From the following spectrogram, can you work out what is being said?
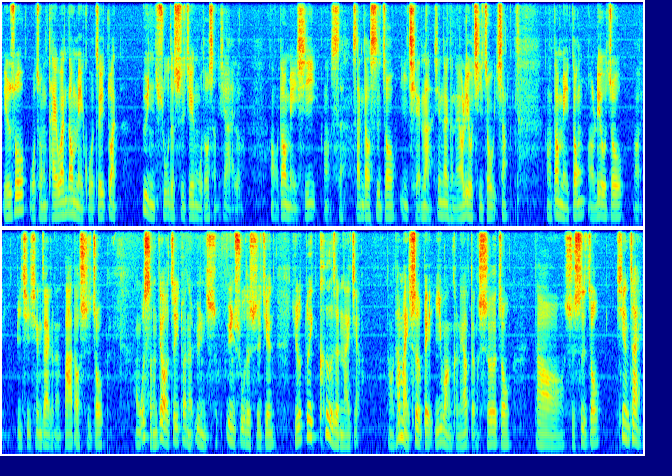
也就是说，我从台湾到美国这一段运输的时间我都省下来了。哦，我到美西哦三三到四周以前啦，现在可能要六七周以上。哦，到美东哦六周啊，比起现在可能八到十周。我省掉了这一段的运输运输的时间，也就对客人来讲，哦，他买设备以往可能要等十二周到十四周，现在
